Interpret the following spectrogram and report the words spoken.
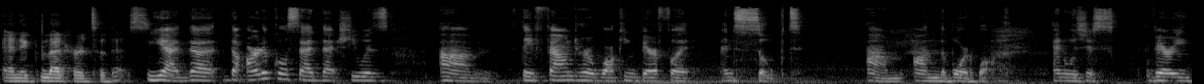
and it led her to this Yeah, the the article said that she was um they found her walking barefoot and soaked um on the boardwalk and was just very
